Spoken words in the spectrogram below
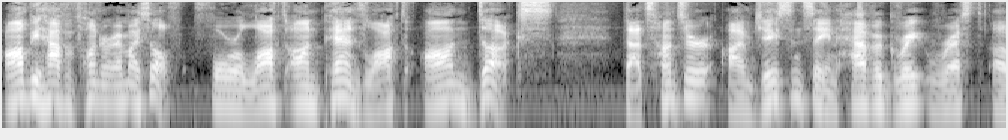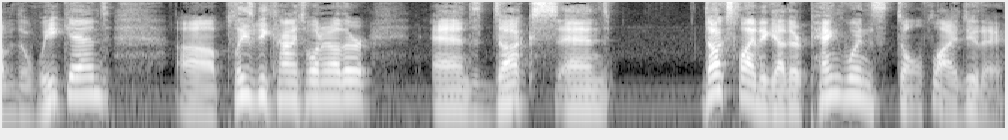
On behalf of Hunter and myself, for Locked On Pens, Locked On Ducks, that's Hunter. I'm Jason saying have a great rest of the weekend. Uh, please be kind to one another. And ducks and ducks fly together. Penguins don't fly, do they?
